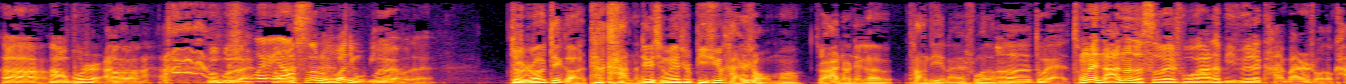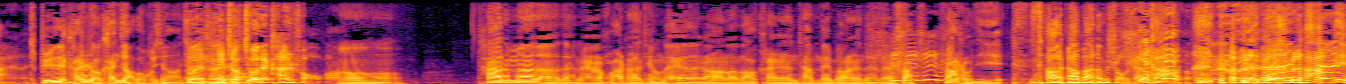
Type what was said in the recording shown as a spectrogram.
啊，啊！不是啊嗯啊，啊不不对，我思路多牛逼！不对不对，就是说，这个他砍的这个行为是必须砍手吗？就按照这个汤底来说的话，呃，对，从这男的的思维出发，他必须得砍，把人手都砍下来，必须得砍手，砍脚都不行。对，就得砍手 就就得砍手啊。嗯，他他妈的在那儿划船挺累的，然后老老看人他们那帮人在那儿刷 刷手机，操，然后把他们手全砍了，觉得妈逼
